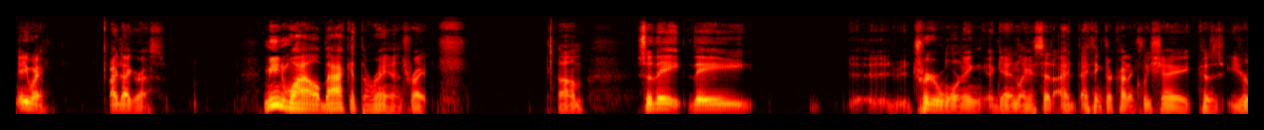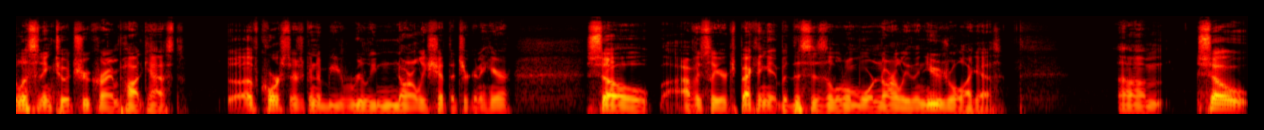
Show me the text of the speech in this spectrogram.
Anyway, I digress. Meanwhile, back at the ranch, right? Um, so they they uh, trigger warning again. Like I said, I I think they're kind of cliche because you're listening to a true crime podcast. Of course, there's going to be really gnarly shit that you're going to hear. So obviously you're expecting it, but this is a little more gnarly than usual, I guess. Um, so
